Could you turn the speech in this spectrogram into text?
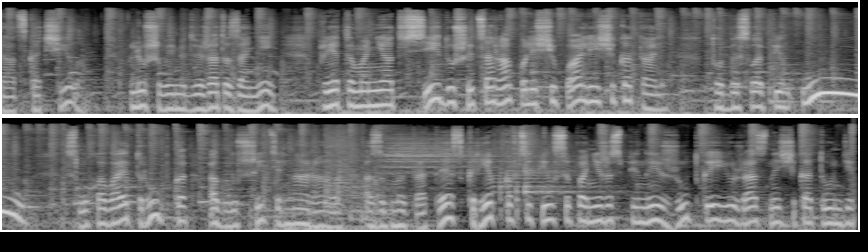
Та отскочила. Плюшевые медвежата за ней. При этом они от всей души царапали, щипали и щекотали. Тоби свопил у, -у, -у Слуховая трубка оглушительно орала, а зубной протез крепко вцепился пониже спины жуткой и ужасной щекотунди,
